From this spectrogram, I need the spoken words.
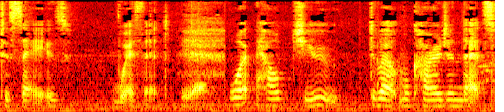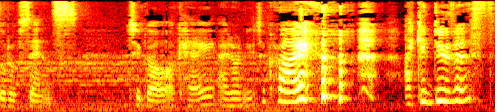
to say is worth it. Yeah. What helped you develop more courage in that sort of sense to go, okay, I don't need to cry. I can do this.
